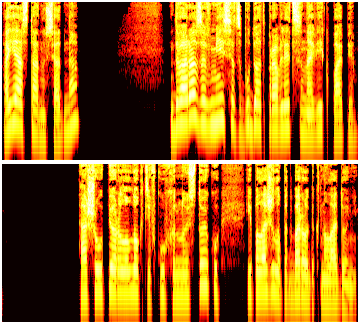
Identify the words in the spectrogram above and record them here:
а я останусь одна Два раза в месяц буду отправлять сыновей к папе. Аша уперла локти в кухонную стойку и положила подбородок на ладони.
